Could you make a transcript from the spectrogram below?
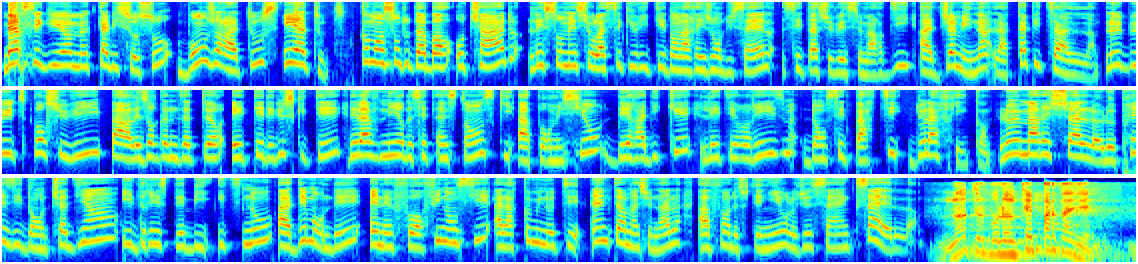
Merci Guillaume Kabissoso. Bonjour à tous et à toutes. Commençons tout d'abord au Tchad. Les sommets sur la sécurité dans la région du Sahel s'est achevé ce mardi à Djamena, la capitale. Le but poursuivi par les organisateurs était de discuter de l'avenir de cette instance qui a pour mission d'éradiquer les terrorismes dans cette partie de l'Afrique. Le maréchal, le président tchadien Idriss Déby Itno a demandé un effort financier à la communauté internationale afin de soutenir le G5 Sahel. Notre volonté partagée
